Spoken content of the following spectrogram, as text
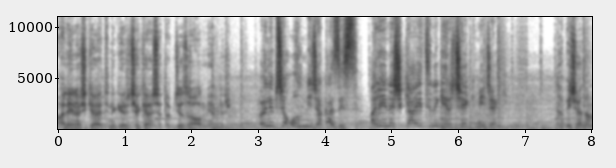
Aleyna şikayetini geri çekerse tabii ceza almayabilir. Öyle bir şey olmayacak Aziz. Aleyna şikayetini geri çekmeyecek. Tabii canım.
